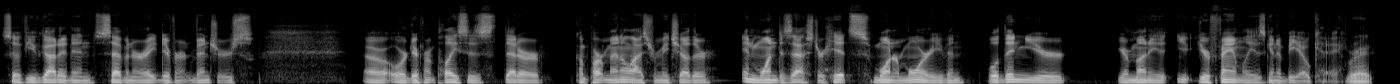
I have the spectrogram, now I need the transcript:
So if you've got it in seven or eight different ventures or, or different places that are compartmentalized from each other, and one disaster hits one or more, even well, then your your money, y- your family is going to be okay Right.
